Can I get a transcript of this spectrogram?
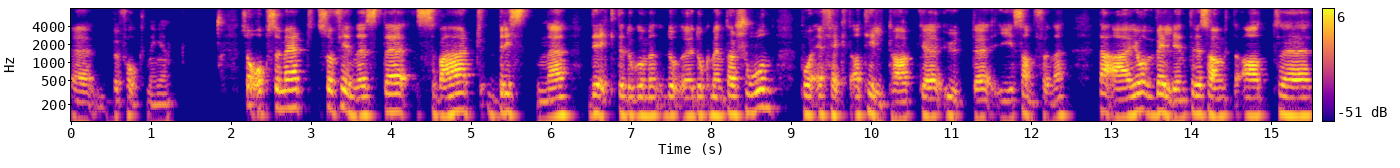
eh, befolkningen. Så oppsummert så finnes det svært bristende direkte dokumentasjon på effekt av tiltak eh, ute i samfunnet. Det er jo veldig interessant at eh,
